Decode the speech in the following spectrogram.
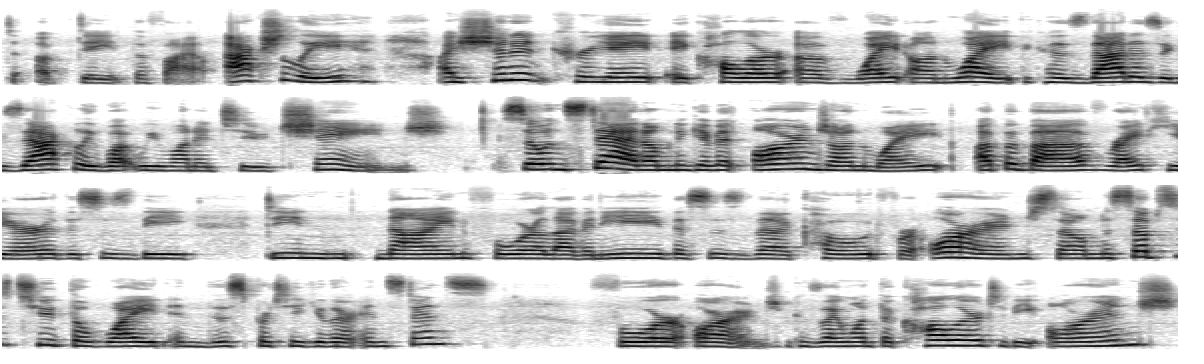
to update the file. Actually, I shouldn't create a color of white on white because that is exactly what we wanted to change. So instead, I'm going to give it orange on white up above right here. This is the D9411E. This is the code for orange. So I'm going to substitute the white in this particular instance for orange because I want the color to be orange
